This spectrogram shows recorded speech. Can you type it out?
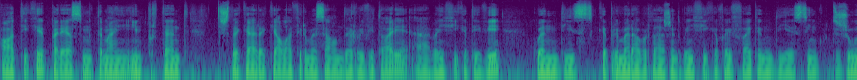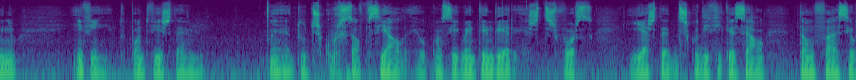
ótica, parece-me também importante destacar aquela afirmação da Rui Vitória à Benfica TV, quando disse que a primeira abordagem do Benfica foi feita no dia 5 de junho. Enfim, do ponto de vista do discurso oficial, eu consigo entender este esforço e esta descodificação tão fácil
